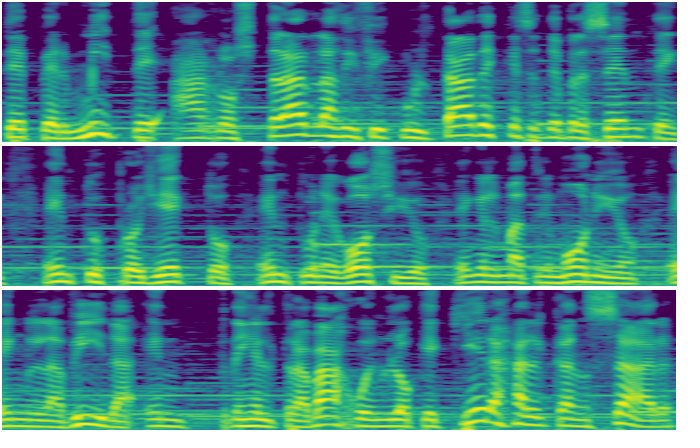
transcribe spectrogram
te permite arrostrar las dificultades que se te presenten en tus proyectos, en tu negocio, en el matrimonio, en la vida, en, el trabajo, en lo que quieras alcanzar,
